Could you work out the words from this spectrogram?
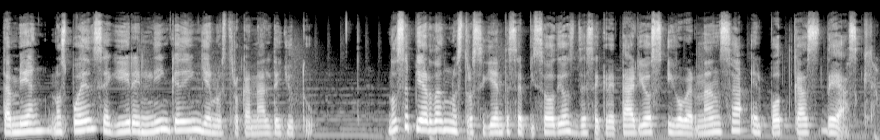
También nos pueden seguir en LinkedIn y en nuestro canal de YouTube. No se pierdan nuestros siguientes episodios de Secretarios y Gobernanza, el podcast de ASCLA.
